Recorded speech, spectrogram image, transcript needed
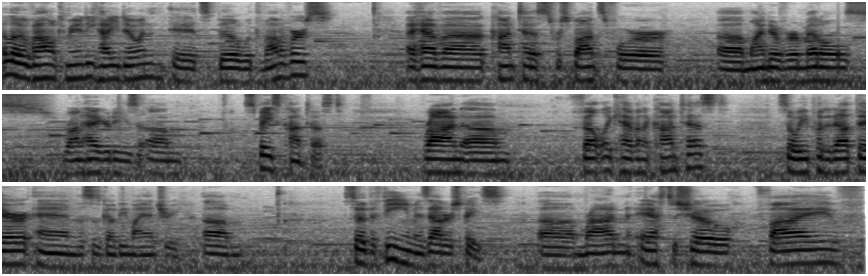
Hello vinyl community, how you doing? It's Bill with Vinylverse. I have a contest response for uh, Mind Over Metals, Ron Haggerty's um, space contest. Ron um, felt like having a contest, so he put it out there and this is going to be my entry. Um, so the theme is outer space. Um, Ron asked to show five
